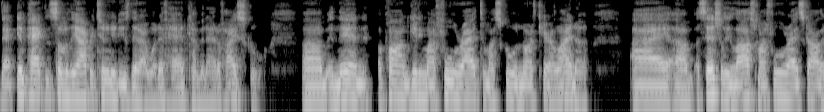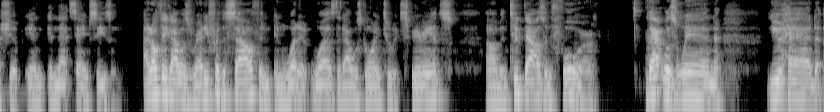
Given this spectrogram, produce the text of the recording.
that impacted some of the opportunities that I would have had coming out of high school. Um, and then upon getting my full ride to my school in North Carolina, I um, essentially lost my full ride scholarship in in that same season. I don't think I was ready for the South and, and what it was that I was going to experience. Um, in 2004, that was when you had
